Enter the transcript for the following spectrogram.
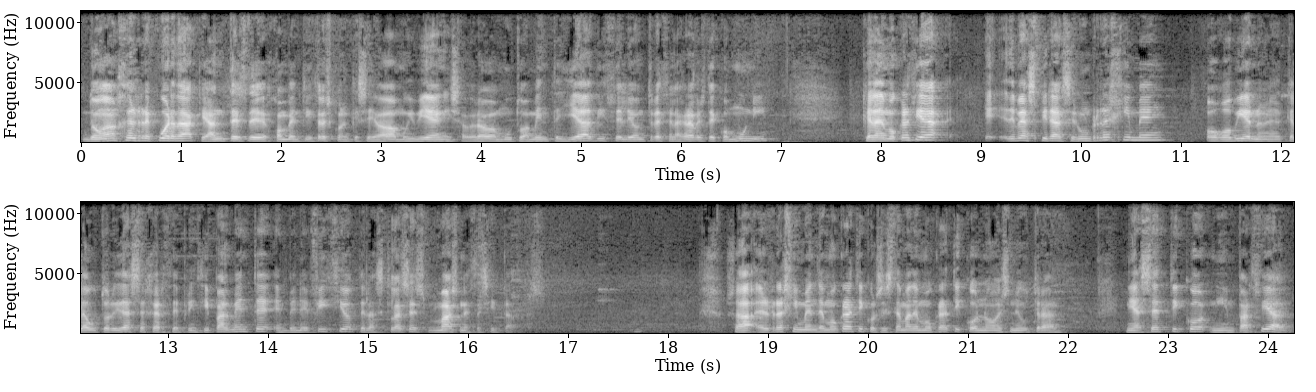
don Ángel recuerda que antes de Juan XXIII, con el que se llevaba muy bien y se adoraba mutuamente, ya dice León XIII en la Graves de Comuni, que la democracia eh, debe aspirar a ser un régimen o gobierno en el que la autoridad se ejerce principalmente en beneficio de las clases más necesitadas. O sea, el régimen democrático, el sistema democrático no es neutral, ni aséptico ni imparcial.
